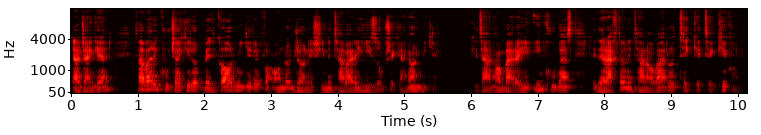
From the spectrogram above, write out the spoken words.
در جنگل تبر کوچکی را به کار می‌گرفت و آن را جانشین تبر هیزم شکنان می‌کرد که تنها برای این خوب است که درختان تناور را تکه تکه کند.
